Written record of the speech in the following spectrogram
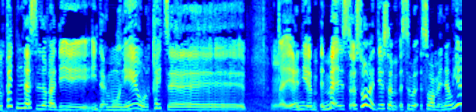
لقيت الناس اللي غادي يدعموني ولقيت آه، يعني سواء سواء معنويا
